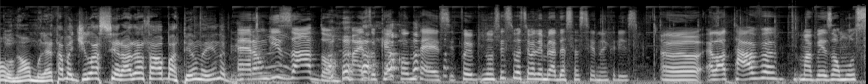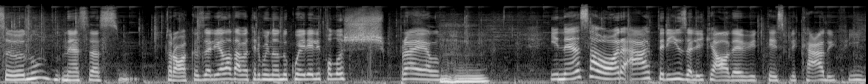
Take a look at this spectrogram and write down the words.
matou. não, a mulher tava dilacerada, ela tava batendo ainda, bicho. Era um guisado. Mas o que acontece? Foi, não sei se você vai lembrar dessa cena, Cris. Ah, ela tava uma vez almoçando nessas trocas ali, ela tava terminando com ele, ele falou shh pra ela. E nessa hora, a atriz ali, que ela deve ter explicado, enfim,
